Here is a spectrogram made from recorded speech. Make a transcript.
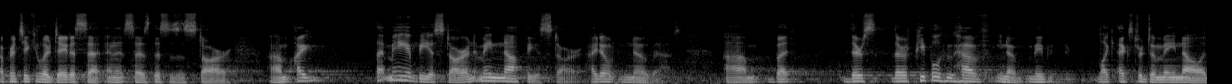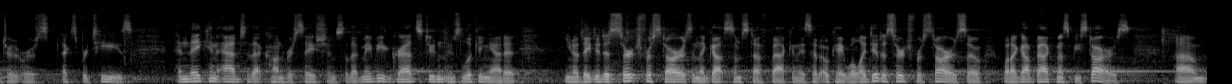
a particular data set and it says this is a star, um, I, that may be a star and it may not be a star. I don't know that. Um, but there's, there are people who have, you know, maybe like extra domain knowledge or, or expertise, and they can add to that conversation so that maybe a grad student who's looking at it you know, they did a search for stars and they got some stuff back and they said, okay, well, I did a search for stars, so what I got back must be stars. Um,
